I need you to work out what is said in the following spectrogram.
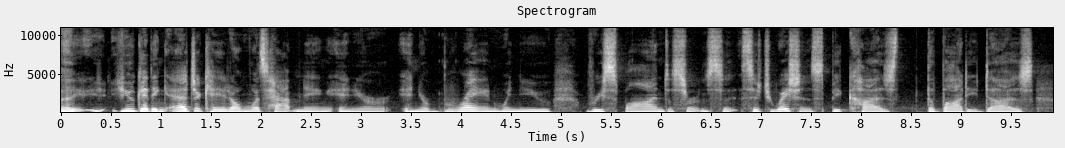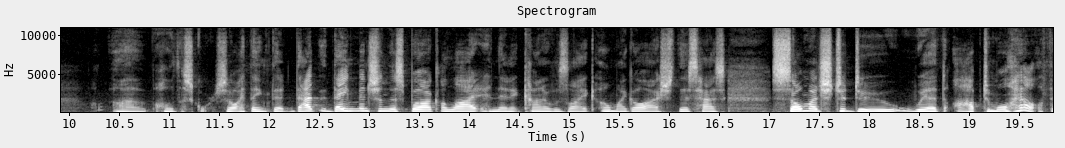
uh, you getting educated on what's happening in your in your brain when you respond to certain situations because the body does uh, hold the score. So I think that that they mentioned this book a lot, and then it kind of was like, oh my gosh, this has so much to do with optimal health.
